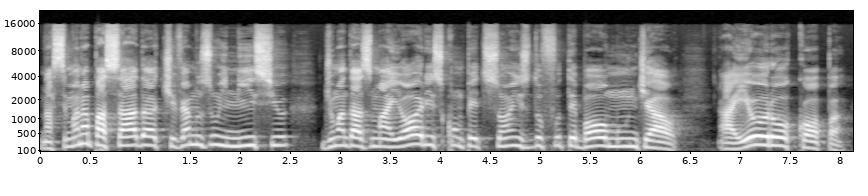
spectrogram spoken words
Na semana passada, tivemos o início de uma das maiores competições do futebol mundial, a Eurocopa.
